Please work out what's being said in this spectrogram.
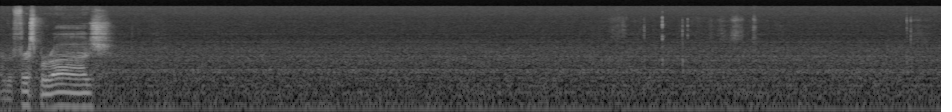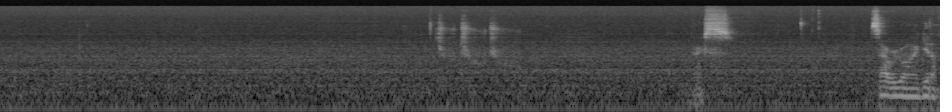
Now the first barrage. Nice. That's how we're going to get them.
